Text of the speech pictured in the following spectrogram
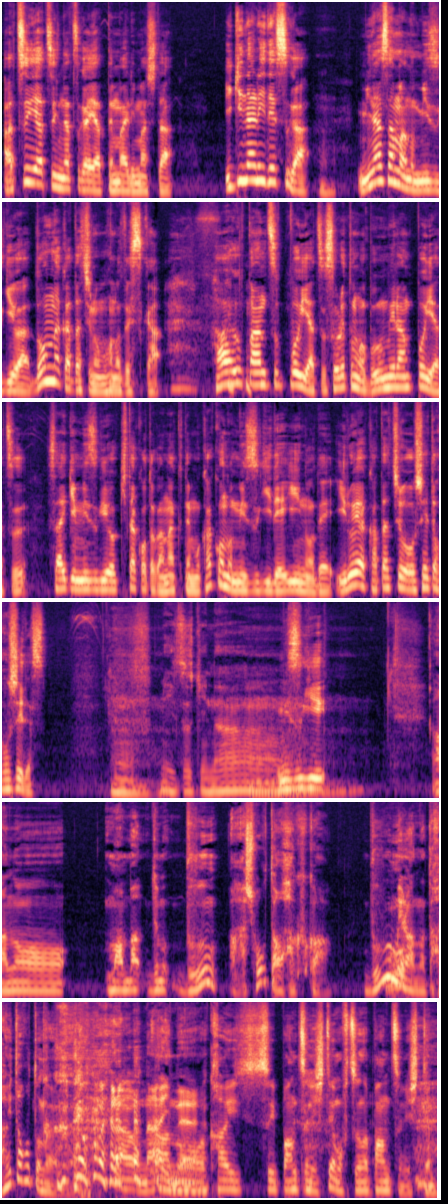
暑い暑い夏がやってまいりました。いきなりですが、皆様の水着はどんな形のものですか？ハーフパンツっぽいやつそれともブーメランっぽいやつ？最近水着を着たことがなくても過去の水着でいいので色や形を教えてほしいです。水着ね水着。あのーまあまあでもブーンあ翔太は履くか。ブーメランなんて履いたことないよね。ブーメランはないあのねー海水パンツにしても普通のパンツにしても。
